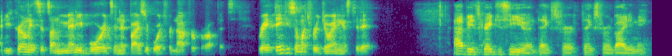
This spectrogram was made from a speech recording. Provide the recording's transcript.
And he currently sits on many boards and advisor boards for not-for-profits. Ray, thank you so much for joining us today. Abby, it's great to see you, and thanks for thanks for inviting me.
